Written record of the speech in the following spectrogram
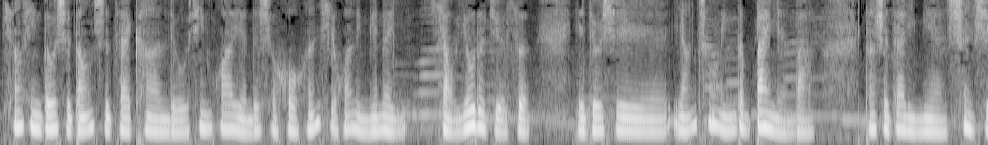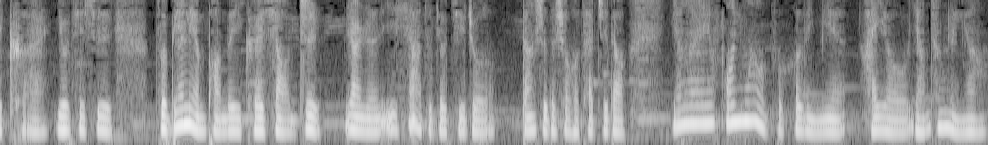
相信都是当时在看《流星花园》的时候很喜欢里面的小优的角色，也就是杨丞琳的扮演吧。当时在里面甚是可爱，尤其是左边脸庞的一颗小痣，让人一下子就记住了。当时的时候才知道，原来 Fall in Love 组合里面还有杨丞琳啊。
